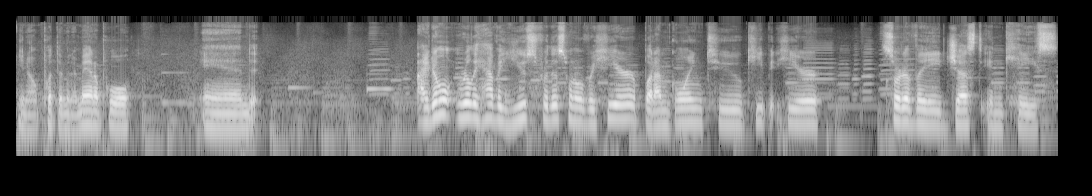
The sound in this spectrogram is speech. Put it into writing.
you know, put them in a mana pool. And I don't really have a use for this one over here, but I'm going to keep it here sort of a just in case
